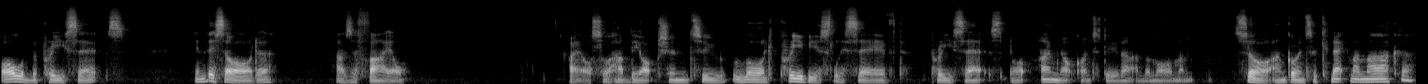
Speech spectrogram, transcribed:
all of the presets in this order as a file. I also have the option to load previously saved presets, but I'm not going to do that at the moment. So I'm going to connect my marker.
